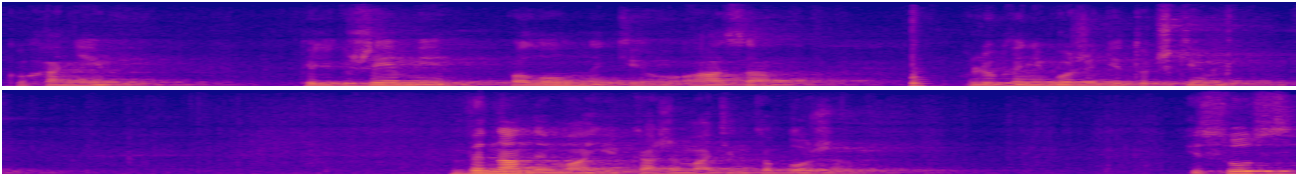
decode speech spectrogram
кохані пільгжимі, паломники, оаза, улюблені Божі діточки. Вина немає, каже матінка Божа. Ісус,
